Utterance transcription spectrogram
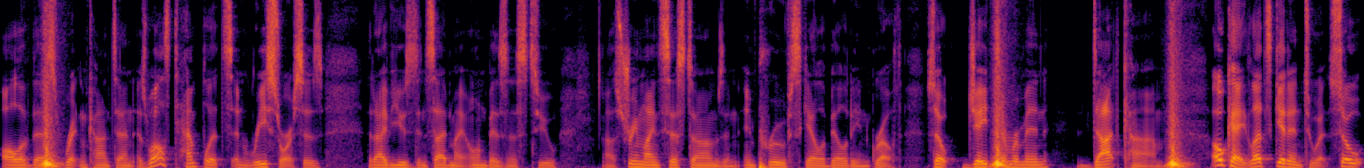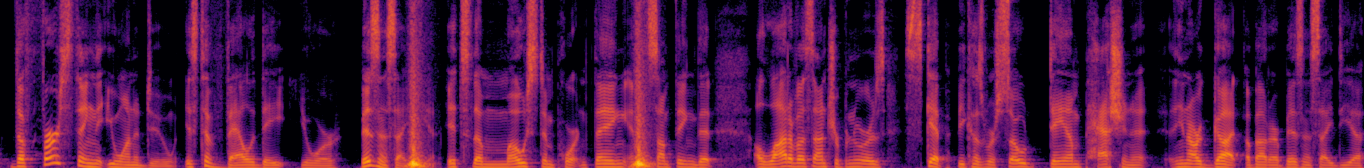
all of this, written content, as well as templates and resources that I've used inside my own business to uh, streamline systems and improve scalability and growth. So, jtimmerman.com. Okay, let's get into it. So, the first thing that you want to do is to validate your business idea. It's the most important thing, and it's something that a lot of us entrepreneurs skip because we're so damn passionate in our gut about our business idea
